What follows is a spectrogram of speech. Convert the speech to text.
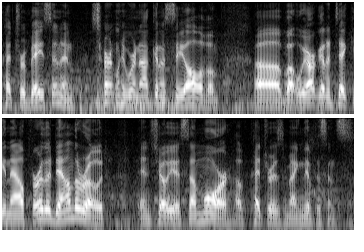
Petra Basin, and certainly we're not going to see all of them. Uh, but we are going to take you now further down the road and show you some more of Petra's magnificence.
